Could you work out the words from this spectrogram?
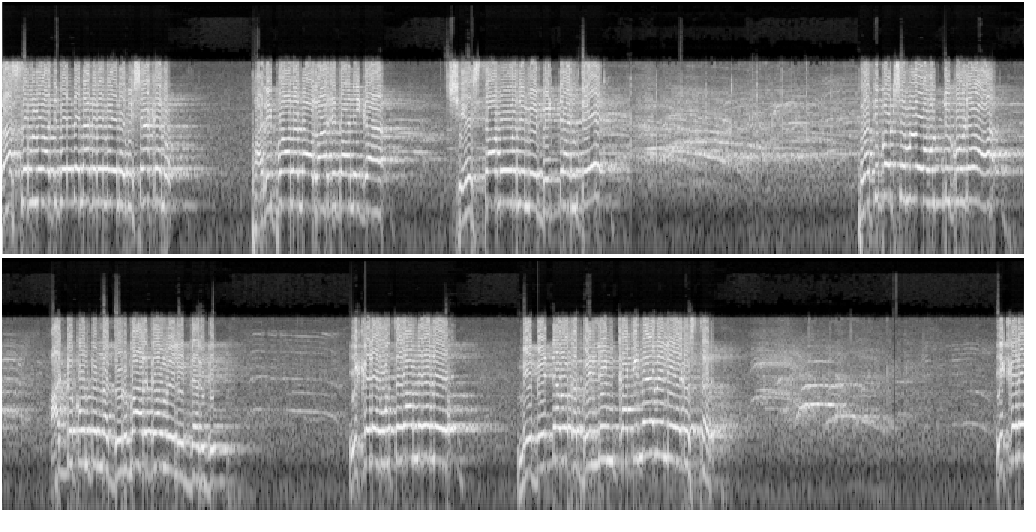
రాష్ట్రంలో అతిపెద్ద నగరమైన విశాఖను పరిపాలనా రాజధానిగా చేస్తాము అని మీ బిడ్డ అంటే ప్రతిపక్షంలో ఉండి కూడా అడ్డుకుంటున్న దుర్మార్గం వీళ్ళిద్దరిది. ఇక్కడే ఉత్తరాంధ్రలో మీ బిడ్డ ఒక బిల్డింగ్ కట్టినా వీళ్ళు ఏడుస్తారు. ఇక్కడే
